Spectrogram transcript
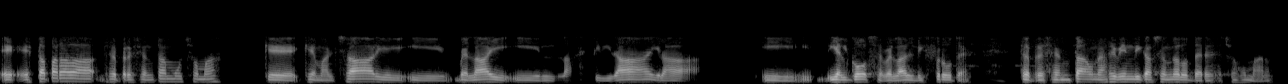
eh, esta parada representa mucho más que, marchar y, y ¿verdad? Y, y, la festividad y la y, y el goce, ¿verdad? El disfrute. Representa una reivindicación de los derechos humanos.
